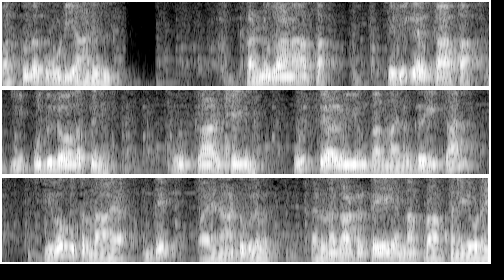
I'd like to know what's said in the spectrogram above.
വസ്തുത കൂടിയാണിത്. കണ്ണുകാണാത്ത ചെവി കേൾക്കാത്ത ഈ പുതുലോകത്തിന് ഉൾക്കാഴ്ചയും ഉൾക്കേൾവിയും തന്നനുഗ്രഹിക്കാൻ ശിവപുത്രനായ എന്റെ വയനാട്ടുകുലവൻ കരുണ കാട്ടട്ടെ എന്ന പ്രാർത്ഥനയോടെ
